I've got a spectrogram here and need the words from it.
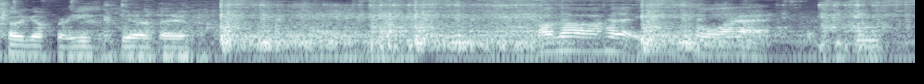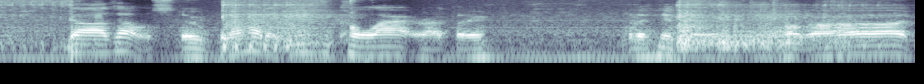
Try to go for an easy kill there. Oh no, I had an easy collat. Guys, that was stupid. I had an easy collat right there. Could have hit there. Oh god.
